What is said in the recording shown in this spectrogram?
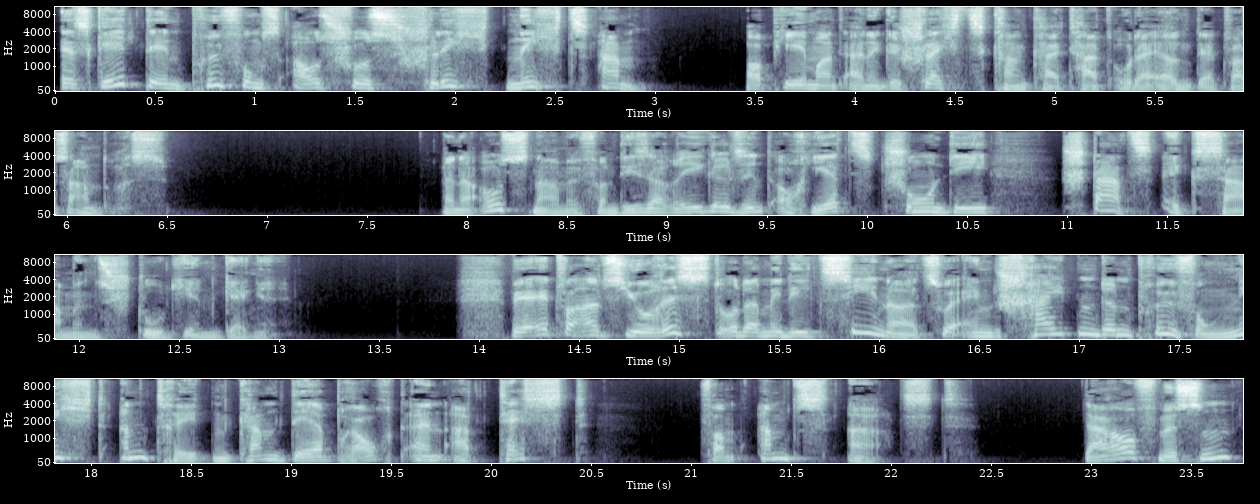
Es geht den Prüfungsausschuss schlicht nichts an, ob jemand eine Geschlechtskrankheit hat oder irgendetwas anderes. Eine Ausnahme von dieser Regel sind auch jetzt schon die Staatsexamensstudiengänge. Wer etwa als Jurist oder Mediziner zur entscheidenden Prüfung nicht antreten kann, der braucht ein Attest vom Amtsarzt. Darauf müssen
